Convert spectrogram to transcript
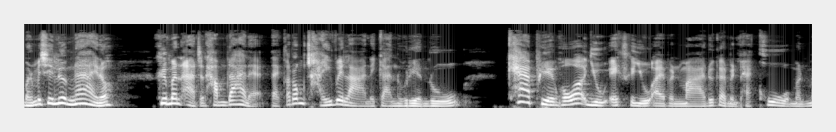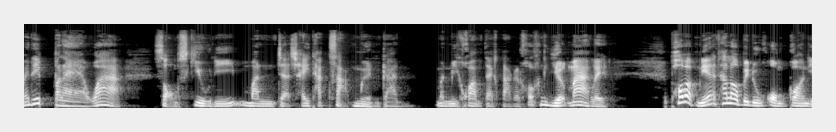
มันไม่ใช่เรื่องง่ายเนาะคือมันอาจจะทำได้แหละ แต่ก็ต้องใช้เวลาในการเรียนรู้ แค่เพียงเพราะว่า UX กับ UI มันมาด้วยกันเป็นแพ็คคู่ มันไม่ได้แปลว่า2 skill นี้มันจะใช้ทักษะเหมือนกัน มันมีความแตกต่างกันค่อนข้างเยอะมากเลย เพราะแบบนี้ถ้าเราไปดูองค์กรใ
